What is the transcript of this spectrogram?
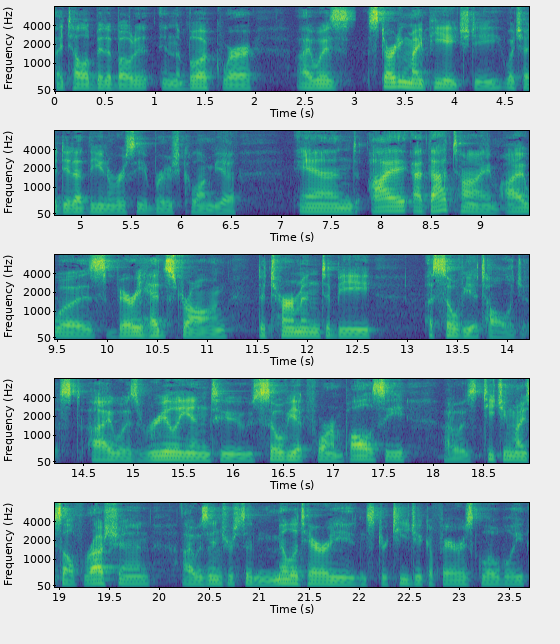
I tell a bit about it in the book where I was starting my PhD, which I did at the University of British Columbia and I, at that time, I was very headstrong, determined to be a Sovietologist. I was really into Soviet foreign policy. I was teaching myself Russian. I was interested in military and strategic affairs globally.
